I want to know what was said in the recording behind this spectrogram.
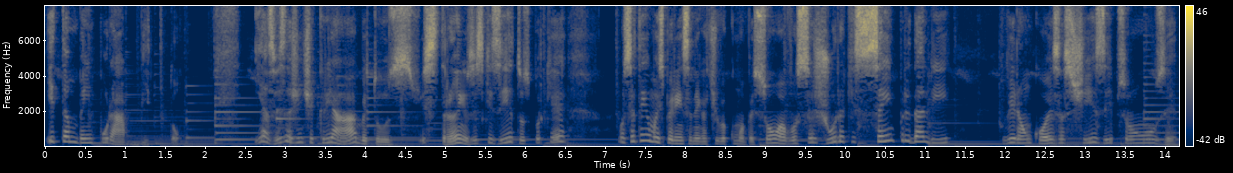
e também por hábito. E às vezes a gente cria hábitos estranhos, esquisitos, porque você tem uma experiência negativa com uma pessoa, você jura que sempre dali virão coisas X, Y ou Z.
